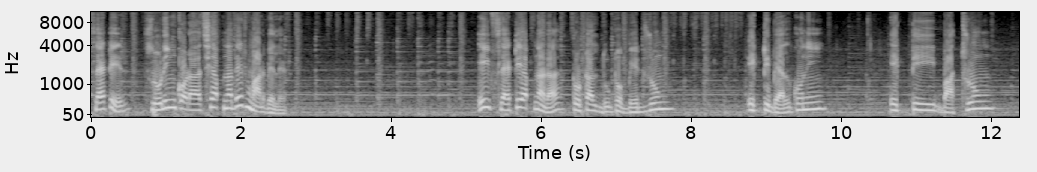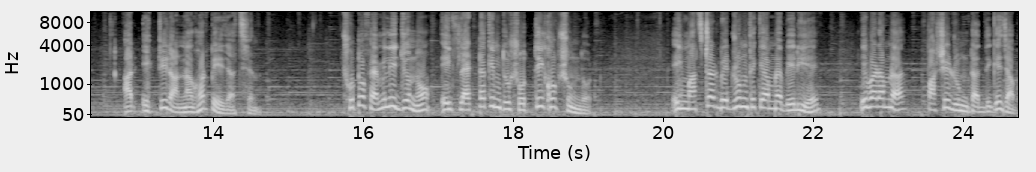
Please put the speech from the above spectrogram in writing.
ফ্ল্যাটের ফ্লোরিং করা আছে আপনাদের মার্বেলের এই ফ্ল্যাটে আপনারা টোটাল দুটো বেডরুম একটি ব্যালকনি একটি বাথরুম আর একটি রান্নাঘর পেয়ে যাচ্ছেন। ছোট ফ্যামিলির জন্য এই ফ্ল্যাটটা কিন্তু সত্যিই খুব সুন্দর। এই মাস্টার বেডরুম থেকে আমরা বেরিয়ে এবার আমরা পাশের রুমটার দিকে যাব।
